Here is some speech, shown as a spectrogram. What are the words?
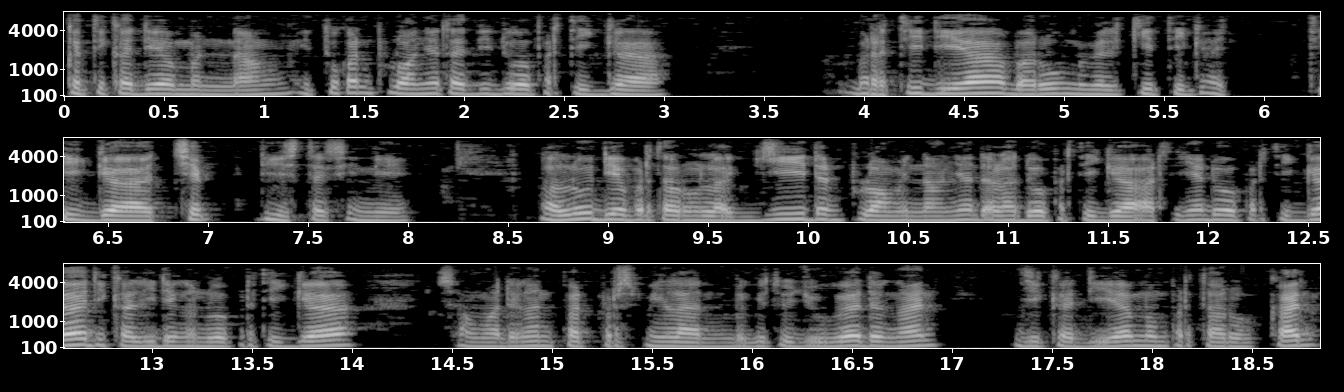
ketika dia menang itu kan peluangnya tadi 2 per 3 berarti dia baru memiliki 3, 3 chip di stage ini. Lalu dia bertaruh lagi dan peluang menangnya adalah 2 per 3. Artinya 2 per 3 dikali dengan 2 per 3 sama dengan 4 per 9. Begitu juga dengan jika dia mempertaruhkan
